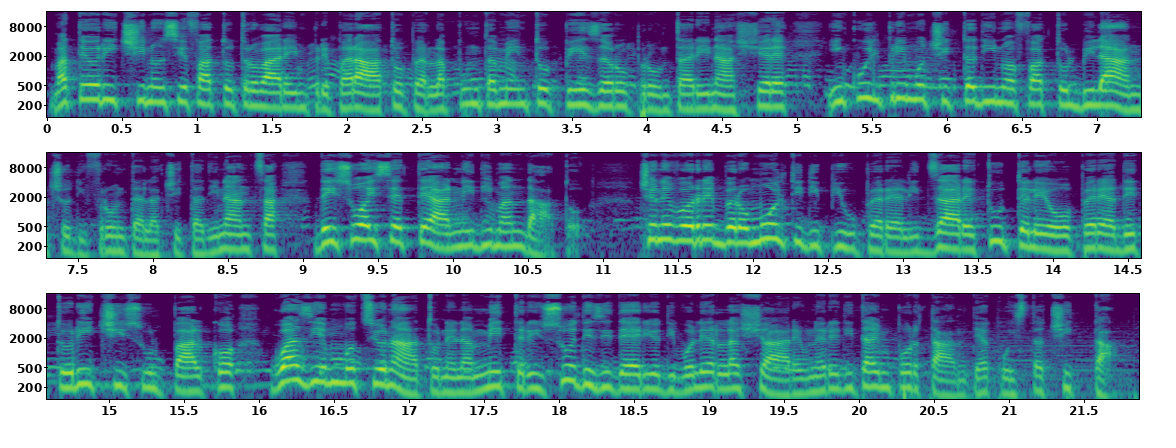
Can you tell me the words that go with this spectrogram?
Matteo Ricci non si è fatto trovare impreparato per l'appuntamento Pesaro pronta a rinascere, in cui il primo cittadino ha fatto il bilancio di fronte alla cittadinanza dei suoi sette anni di mandato. Ce ne vorrebbero molti di più per realizzare tutte le opere, ha detto Ricci sul palco, quasi emozionato nell'ammettere il suo desiderio di voler lasciare un'eredità importante a questa città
